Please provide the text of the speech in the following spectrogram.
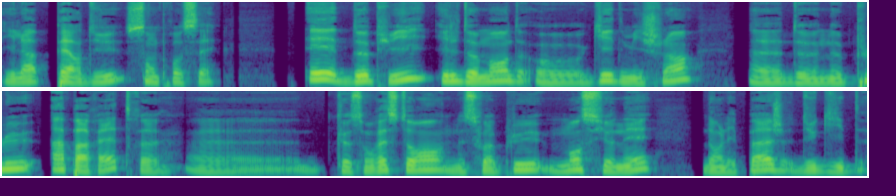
il a perdu son procès. Et depuis, il demande au guide Michelin euh, de ne plus apparaître, euh, que son restaurant ne soit plus mentionné dans les pages du guide.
